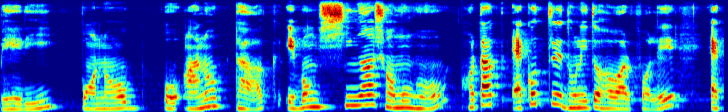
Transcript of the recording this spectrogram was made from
ভেরি, পনব ও আনক ঢাক এবং শিঙাসমূহ হঠাৎ একত্রে ধ্বনিত হওয়ার ফলে এক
